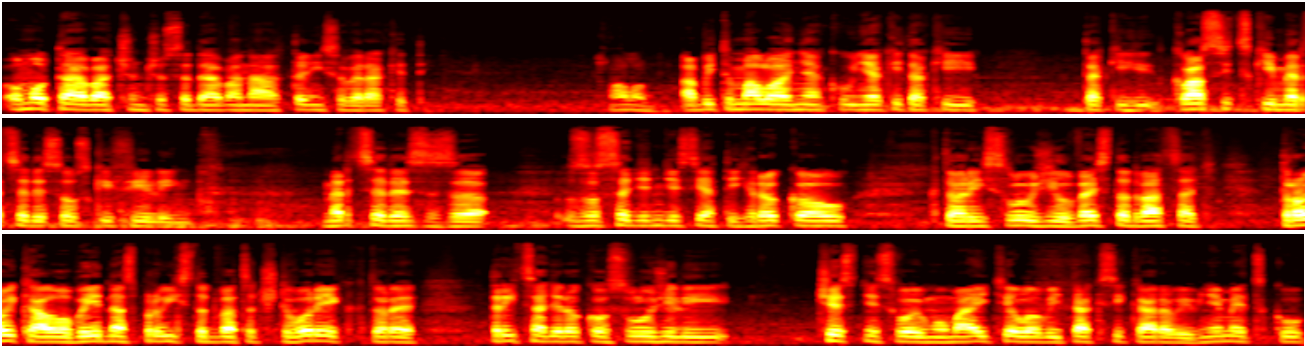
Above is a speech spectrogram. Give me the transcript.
omotávačom, čo sa dáva na tenisové rakety. Alebo. aby to malo aj nejakú, nejaký taký, taký klasický mercedesovský feeling. Mercedes z, zo 70 rokov, ktorý slúžil V123, alebo jedna z prvých 124, ktoré 30 rokov slúžili čestne svojmu majiteľovi, taxikárovi v Nemecku,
